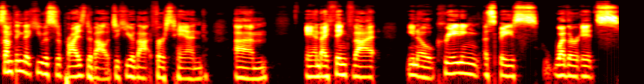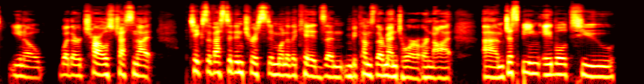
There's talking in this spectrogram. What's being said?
something that he was surprised about to hear that firsthand. Um, and I think that, you know, creating a space, whether it's, you know, whether Charles Chestnut takes a vested interest in one of the kids and becomes their mentor or not, um, just being able to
